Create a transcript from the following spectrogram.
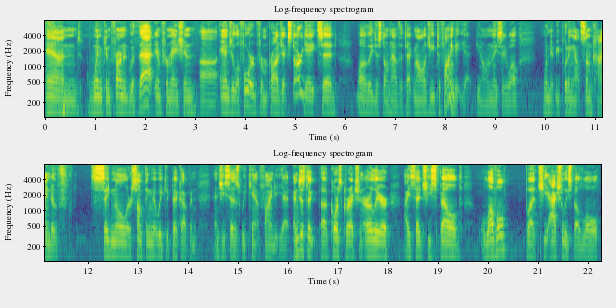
And when confronted with that information, uh, Angela Ford from Project Stargate said, well, they just don't have the technology to find it yet. You know, and they say, well, wouldn't it be putting out some kind of signal or something that we could pick up and and she says we can't find it yet and just a, a course correction earlier i said she spelled lovell but she actually spelled lowell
